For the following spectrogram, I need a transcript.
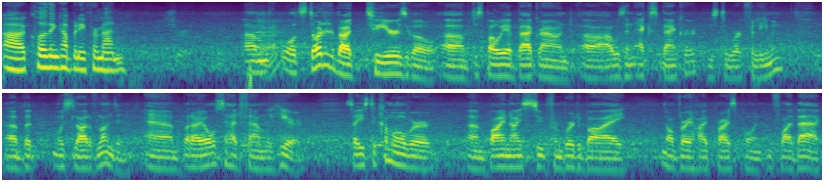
uh, clothing company for men? Um, well, it started about two years ago. Uh, just by way of background, uh, I was an ex-banker, used to work for Lehman, uh, but mostly out of London. Um, but I also had family here. So I used to come over, um, buy a nice suit from Bur Dubai, not very high price point, and fly back.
